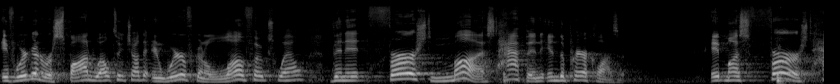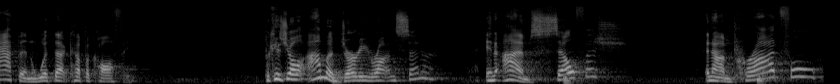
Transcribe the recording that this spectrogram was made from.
if we're going to respond well to each other and we're going to love folks well, then it first must happen in the prayer closet. It must first happen with that cup of coffee. Because, y'all, I'm a dirty, rotten sinner and I'm selfish and I'm prideful.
